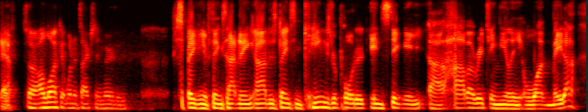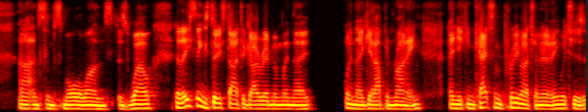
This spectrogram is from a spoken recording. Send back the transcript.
Yeah. So I like it when it's actually moving. Speaking of things happening, uh, there's been some kings reported in Sydney uh, Harbour reaching nearly one metre uh, and some smaller ones as well. Now, these things do start to go, Redmond, when they when they get up and running, and you can catch them pretty much on anything, which is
